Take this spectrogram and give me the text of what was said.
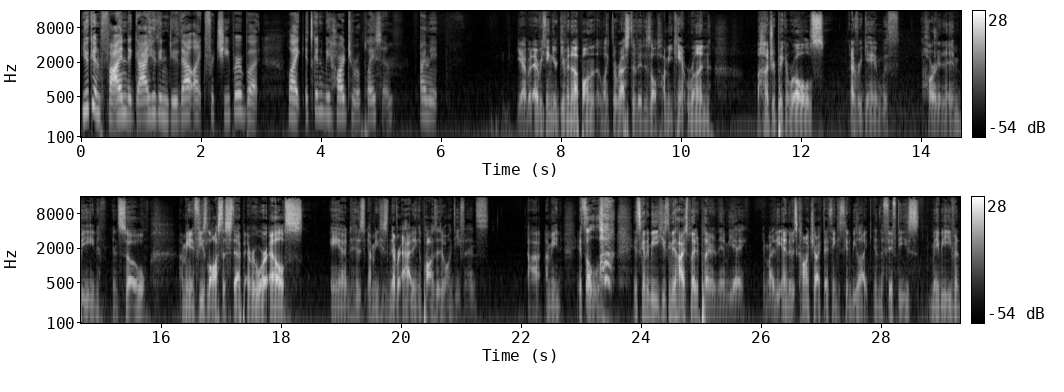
you can find a guy who can do that like for cheaper, but like it's gonna be hard to replace him. I mean, Yeah, but everything you're giving up on, like the rest of it, is all. I mean, you can't run a hundred pick and rolls every game with Harden and Embiid, and so, I mean, if he's lost a step everywhere else, and his, I mean, he's never adding a positive on defense. Uh, I mean, it's a lot. It's going to be he's going to be the highest paid player in the NBA, and by the end of his contract, I think it's going to be like in the fifties, maybe even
